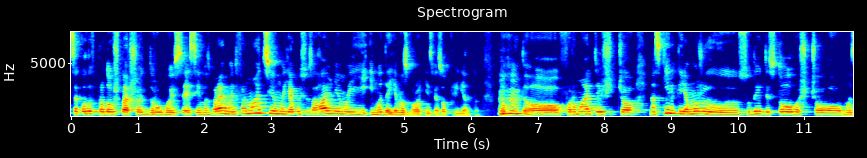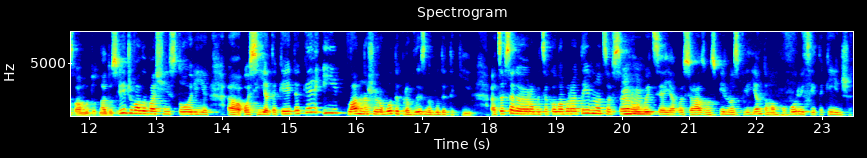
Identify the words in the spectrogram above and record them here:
це коли впродовж першої другої сесії ми збираємо інформацію, ми якось узагальнюємо її, і ми даємо зворотній зв'язок клієнту. Тобто в форматі, що наскільки я можу судити з того, що ми з вами тут надосліджували ваші історії, е, ось є таке і таке, і план нашої роботи приблизно буде такий. А це все робиться колаборативно, це все Мгм. робиться якось разом спільно з клієнтом, обговорюється і таке інше.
